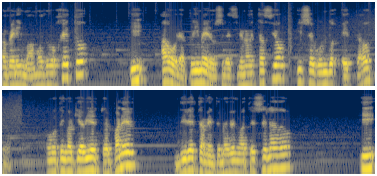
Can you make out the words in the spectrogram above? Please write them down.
Nos venimos a modo objeto y ahora primero selecciono estación y segundo esta otra. Como tengo aquí abierto el panel, directamente me vengo a este lado y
